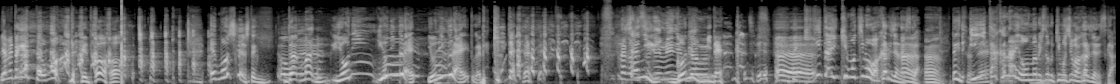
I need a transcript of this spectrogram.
やめとけって思うんだけど。えもしかしてだまあ4人4人ぐらい？4人ぐらい？とかで聞いたら3すげえ人5メニュー浮かぶ人みたいな感じ で。聞きたい気持ちも分かるじゃないですか、うん。うんだけど言いたくない女の人の気持ちも分かるじゃないですか、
